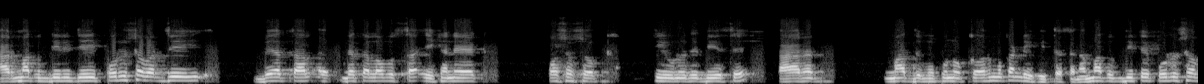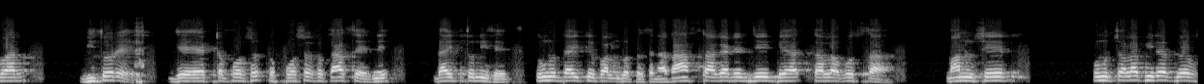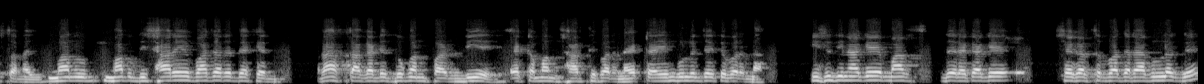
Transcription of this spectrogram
আর মাদকদির যে পৌরসভার যেই বেতাল বেতাল অবস্থা এখানে এক প্রশাসক টিউনরে দিয়েছে, তার মাধ্যমে কোনো কর্মকাণ্ডই হইতেছে না। মাদক দিতে পৌরসভার ভিতরে যে একটা প্রশাসক আছে দায়িত্ব নিছে, কোনো দায়িত্ব পালন করতেছে না। রাস্তাঘাটের যে বেহাল অবস্থা, মানুষের কোনো চলাফেরার ব্যবস্থা নাই। মানুষ মাদক সারে বাজারে দেখেন, রাস্তাঘাটে দোকানপাট দিয়ে একটা মানুষ হাঁটতে পারে না, একটা অ্যাম্বুলেন্স যাইতে পারে না। কিছুদিন আগে মাস দেড়েক আগে শেখারচর বাজারে আগুন লাগছে।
